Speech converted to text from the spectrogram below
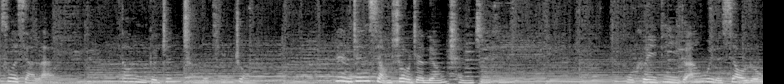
坐下来，当一个真诚的听众。认真享受着良辰之机，我可以递一个安慰的笑容，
